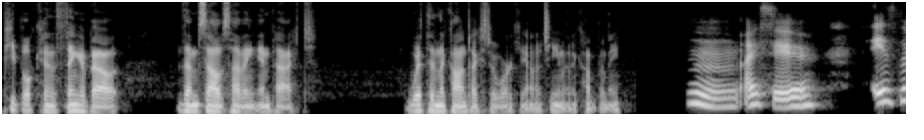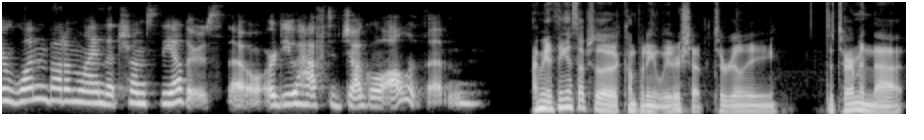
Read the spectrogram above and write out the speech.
people can think about themselves having impact within the context of working on a team in a company. Hmm, I see. Is there one bottom line that trumps the others, though, or do you have to juggle all of them? I mean, I think it's up to the company leadership to really determine that.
